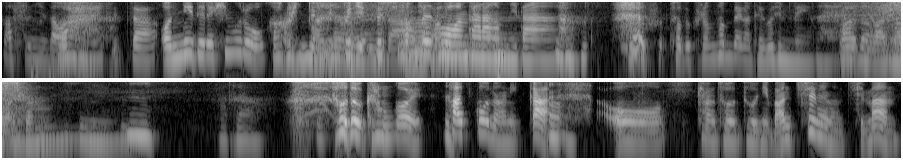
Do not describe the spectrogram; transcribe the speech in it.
맞습니다. 와 진짜 언니들의 힘으로 가고 있는. 리쿠디 SC 선배 후원 사랑합니다. 저도, 그- 저도 그런 선배가 되고 싶네요. 맞아 맞아 맞아. 음. 음. 맞아요. 저도 그런 걸 받고 나니까 응. 어 그냥 저 돈이 많지는 않지만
